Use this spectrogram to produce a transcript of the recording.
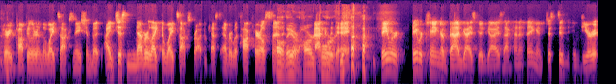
very popular in the White Sox nation, but I just never liked the White Sox broadcast ever with Hawk Harrelson. Oh, they are hardcore. Back in the day, yeah. they were they were king of bad guys, good guys, that kind of thing, and just didn't endear it.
